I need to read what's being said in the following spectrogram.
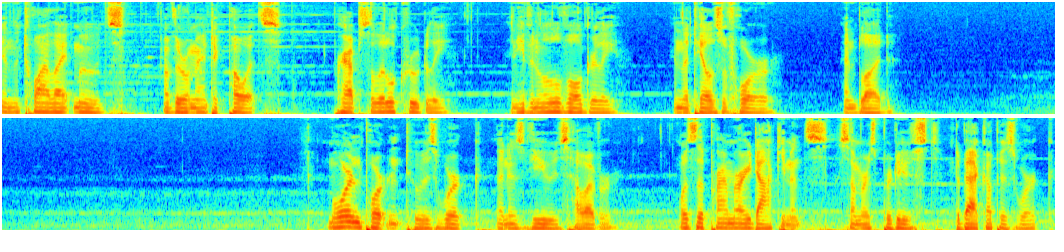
in the twilight moods of the romantic poets, perhaps a little crudely, and even a little vulgarly, in the tales of horror and blood. More important to his work than his views, however, was the primary documents Summers produced to back up his work,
